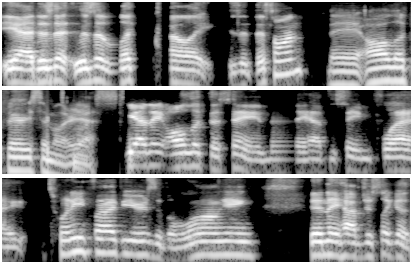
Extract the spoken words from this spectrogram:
Yeah. Does it does it look kinda like? Is it this one? They all look very similar. Yes. Yeah, they all look the same. They have the same flag. Twenty five years of belonging. Then they have just like a.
